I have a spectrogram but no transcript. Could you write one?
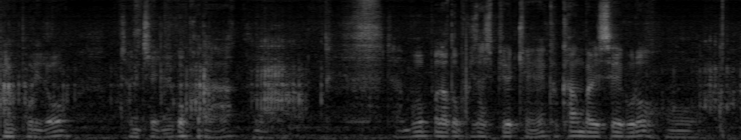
긴 뿌리로 전체 7가닥 네. 자, 무엇보다도 보시다시피 이렇게 극항 발색으로 어,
